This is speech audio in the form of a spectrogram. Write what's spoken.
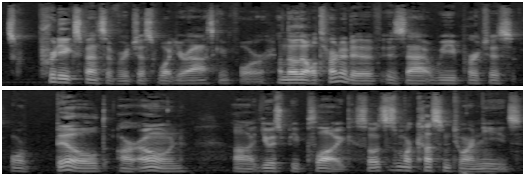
It's pretty expensive for just what you're asking for. Another alternative is that we purchase or build our own uh, USB plug. So this is more custom to our needs.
